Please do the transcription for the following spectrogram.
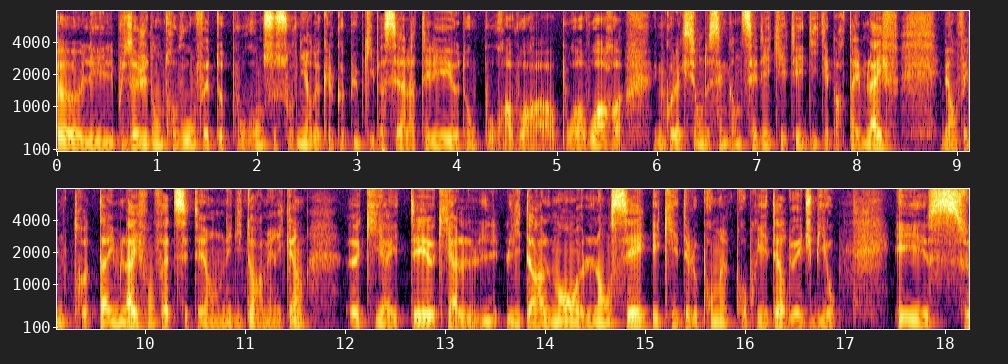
les, plus âgés d'entre vous, en fait, pourront se souvenir de quelques pubs qui passaient à la télé. donc pour avoir, pour avoir une collection de 50 CD qui était éditée par Time Life, eh bien en fait, Time Life, en fait, c'était un éditeur américain euh, qui a été, qui a littéralement lancé et qui était le premier propriétaire de HBO. Et ce,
